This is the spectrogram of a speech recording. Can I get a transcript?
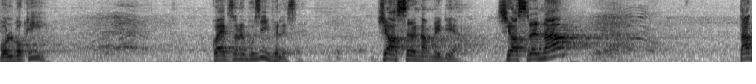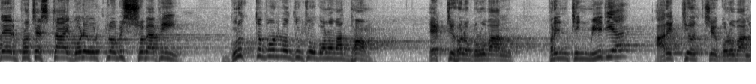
বলব কি? কয়েকজনে বুঝেই ফেলেছে। সে অস্ত্রের নাম মিডিয়া। সে অস্ত্রের নাম তাদের প্রচেষ্টায় গড়ে উঠল বিশ্বব্যাপী গুরুত্বপূর্ণ দুটো গণমাধ্যম। একটি হলো গ্লোবাল প্রিন্টিং মিডিয়া, আরেকটি হচ্ছে গ্লোবাল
